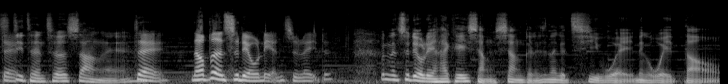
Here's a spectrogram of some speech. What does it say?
对。计程车上哎，，对，然后不能吃榴莲之类的。不能吃榴莲，还可以想象可能是那个气味、那个味道，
